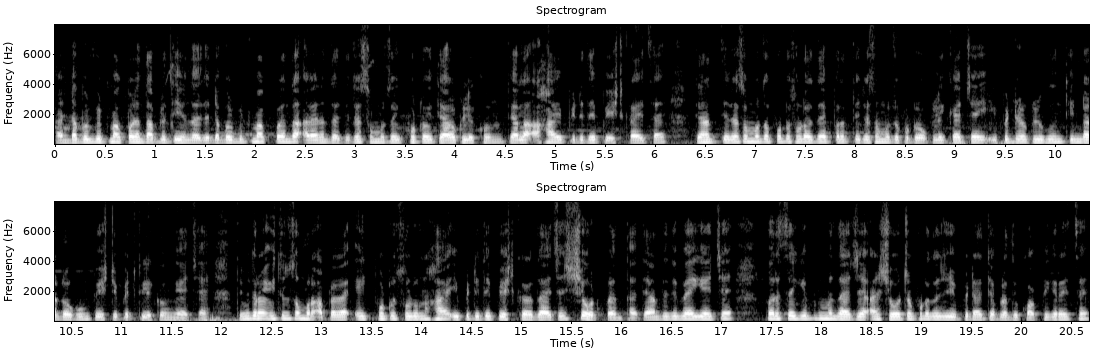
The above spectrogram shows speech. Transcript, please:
आणि डबल बिटमार्कपर्यंत आपल्याला ते येऊन जायचं डबल बिटमार्कपर्यंत आल्यानंतर त्याच्यासमोरचा एक फोटो आहे त्यावर क्लिक करून त्याला हा ई पी तिथे पेस्ट करायचा आहे. त्यानंतर त्याच्यासमोरचा फोटो सोडायचा आहे परत त्याच्यासमोरचा फोटो क्लिक करायचा आहे. इफेक्टवर क्लिक करून तीन डाटा करून पेस्ट इफेक्ट क्लिक करून घ्यायचा आहे. तर मित्रांनो इथून समोर आपल्याला एक फोटो सोडून हा इफेक्ट ते पेस्ट करत जायचं आहे शेवटपर्यंत. त्यानंतर ते बॅग घ्यायचे आहे. परत एक इफेक्टमध्ये जायचं आहे. आणि शेवटच्या फोटोचा जे इफेक्ट आहे ते आपल्याला ते कॉपी करायचं आहे.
